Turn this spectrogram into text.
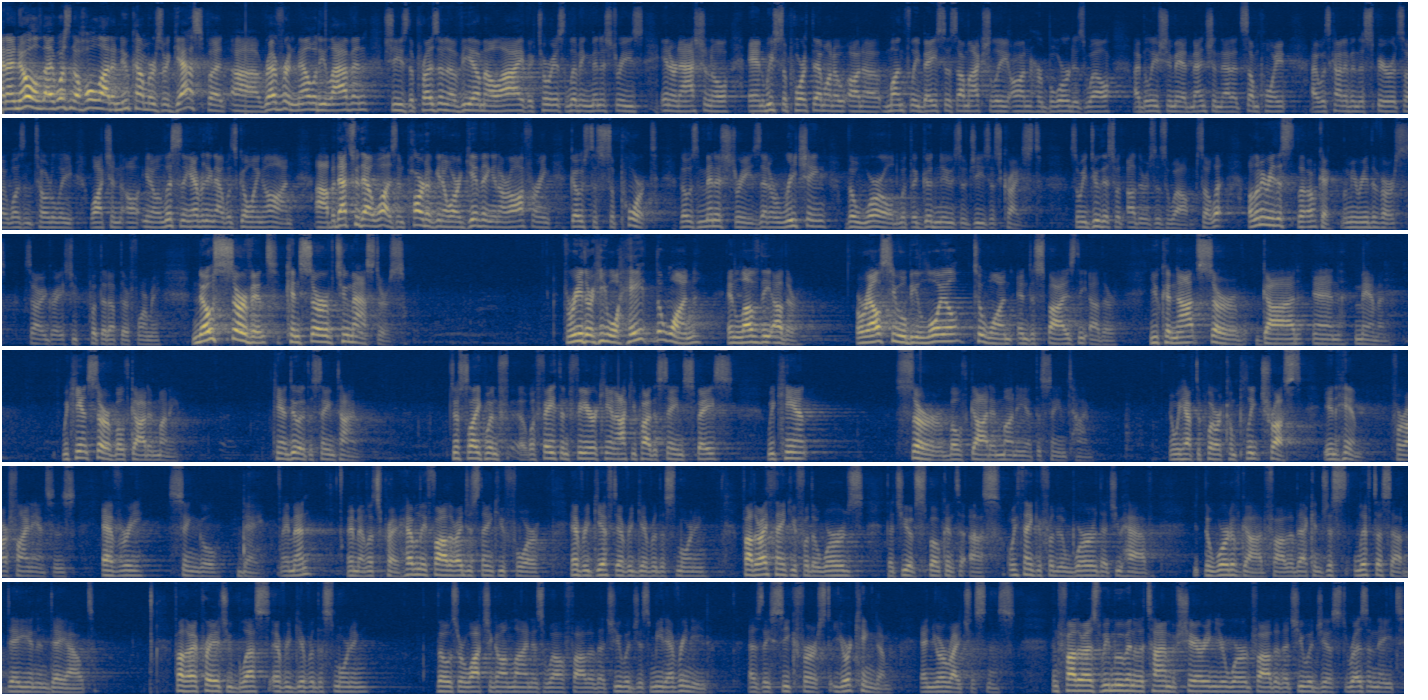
And I know there wasn't a whole lot of newcomers or guests, but uh, Reverend Melody Lavin, she's the president of VMLI, Victorious Living Ministries International, and we support them on a, on a monthly basis. I'm actually on her board as well. I believe she may have mentioned that at some point. I was kind of in the spirit, so I wasn't totally watching, all, you know, listening everything that was going on. Uh, but that's who that was. And part of, you know, our giving and our offering goes to support those ministries that are reaching the world with the good news of Jesus Christ. So we do this with others as well. So let, oh, let me read this. Okay, let me read the verse. Sorry, Grace, you put that up there for me. No servant can serve two masters. For either he will hate the one and love the other, or else he will be loyal to one and despise the other. You cannot serve God and mammon. We can't serve both God and money. Can't do it at the same time. Just like when, uh, when faith and fear can't occupy the same space, we can't serve both God and money at the same time. And we have to put our complete trust in Him for our finances every single day. Amen? Amen. Let's pray. Heavenly Father, I just thank you for every gift, every giver this morning. Father, I thank you for the words that you have spoken to us. We thank you for the word that you have, the word of God, Father, that can just lift us up day in and day out. Father, I pray that you bless every giver this morning, those who are watching online as well, Father, that you would just meet every need as they seek first your kingdom and your righteousness. And Father, as we move into the time of sharing your word, Father, that you would just resonate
